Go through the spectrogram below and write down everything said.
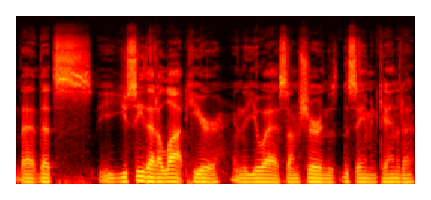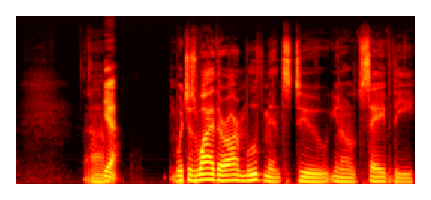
that that's you see that a lot here in the us i'm sure in the, the same in canada um, Yeah. Which is why there are movements to you know save the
